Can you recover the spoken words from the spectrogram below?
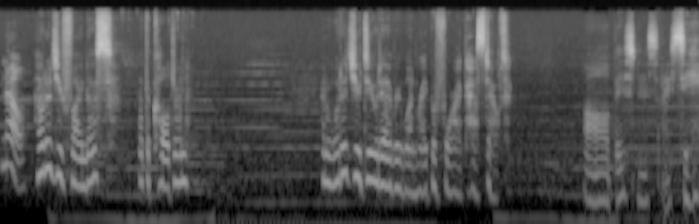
No. How did you find us? At the cauldron? And what did you do to everyone right before I passed out? All business, I see.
